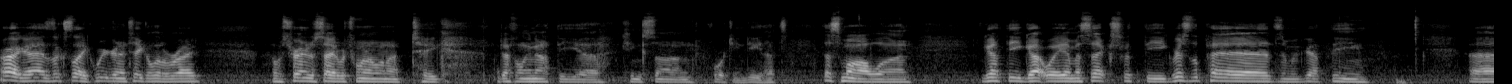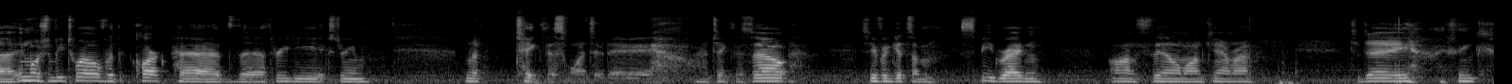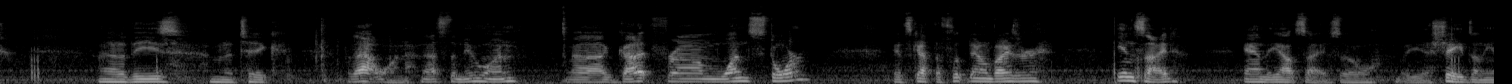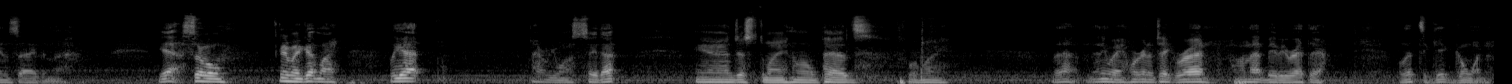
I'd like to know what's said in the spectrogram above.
All right, guys, looks like we're gonna take a little ride. I was trying to decide which one I wanna take. Definitely not the uh, King Song 14D, that's the small one. We've got the Gotway MSX with the Grizzly pads, and we've got the uh, InMotion V12 with the Clark pads, the 3D Extreme. I'm gonna take this one today. I'm gonna take this out, see if we can get some speed riding on film, on camera. Today, I think out of these, I'm gonna take that one. That's the new one. Uh, got it from 1Storm. It's got the flip down visor inside and the outside. So the uh, shades on the inside and the, yeah. So anyway, got my Leatt, however you want to say that, and just my normal pads for my, that. Anyway, we're gonna take a ride on that baby right there let's get going.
